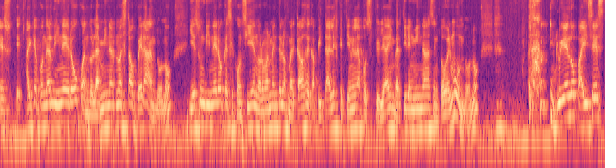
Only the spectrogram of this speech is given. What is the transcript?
es, eh, hay que poner dinero cuando la mina no está operando, ¿no? Y es un dinero que se consigue normalmente en los mercados de capitales que tienen la posibilidad de invertir en minas en todo el mundo, ¿no? Incluyendo países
